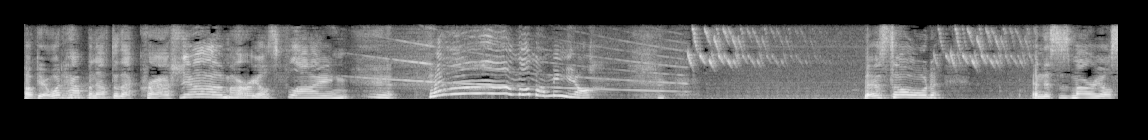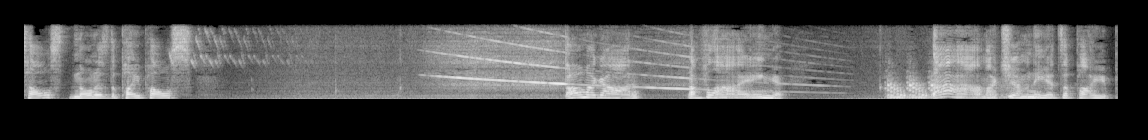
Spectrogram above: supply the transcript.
Okay, what happened after that crash? Yeah, Mario's flying! Ah, mamma mia! There's Toad! And this is Mario's house, known as the Pipe House. Oh my god! I'm flying! Ah, my chimney, it's a pipe!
